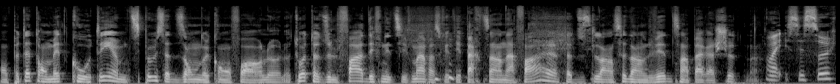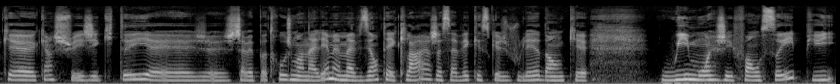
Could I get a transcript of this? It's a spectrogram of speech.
on peut-être on met de côté un petit peu cette zone de confort-là. là. Toi, tu as dû le faire définitivement parce que tu es parti en affaires. Tu as dû te lancer dans le vide sans parachute. Oui, c'est sûr que quand je suis j'ai quitté, euh, je, je savais pas trop où je m'en allais, mais ma vision était claire, je savais qu'est-ce que je voulais. Donc euh, oui, moi j'ai foncé, puis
